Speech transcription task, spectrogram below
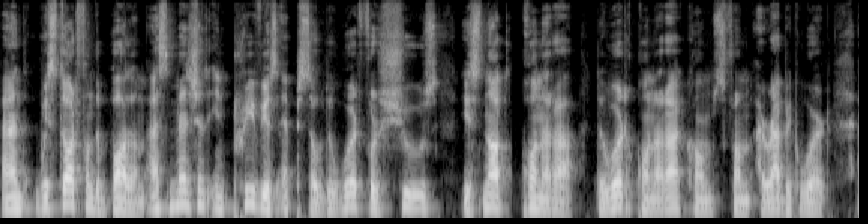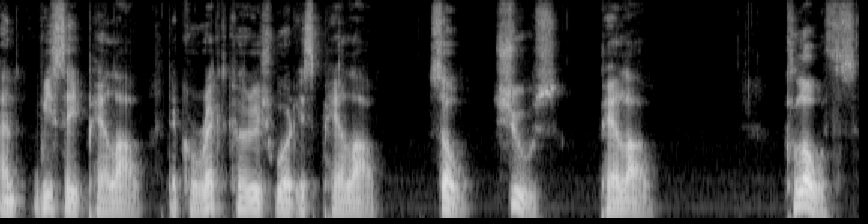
And we start from the bottom. As mentioned in previous episode, the word for shoes is not konara. The word konara comes from Arabic word and we say pelau. The correct Kurdish word is pelau. So, shoes, pelau. Clothes,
